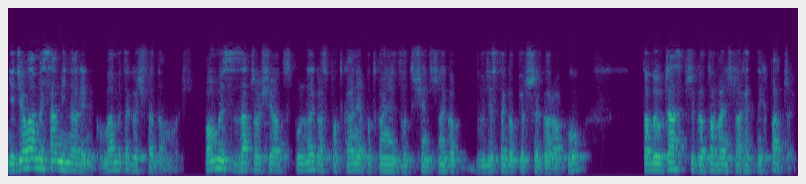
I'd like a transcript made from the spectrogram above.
Nie działamy sami na rynku, mamy tego świadomość. Pomysł zaczął się od wspólnego spotkania pod koniec 2021 roku. To był czas przygotowań szlachetnych paczek.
